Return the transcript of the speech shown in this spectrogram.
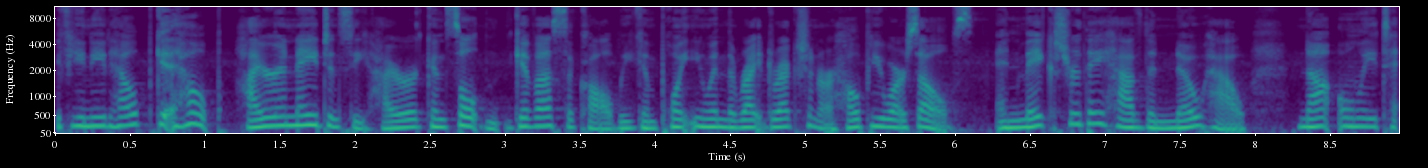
If you need help, get help. Hire an agency, hire a consultant, give us a call. We can point you in the right direction or help you ourselves. And make sure they have the know how, not only to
